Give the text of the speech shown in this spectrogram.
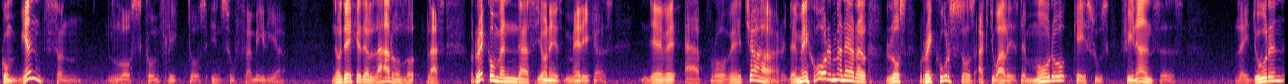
comienzan los conflictos en su familia. No deje de lado las recomendaciones médicas. Debe aprovechar de mejor manera los recursos actuales de modo que sus finanzas le duren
